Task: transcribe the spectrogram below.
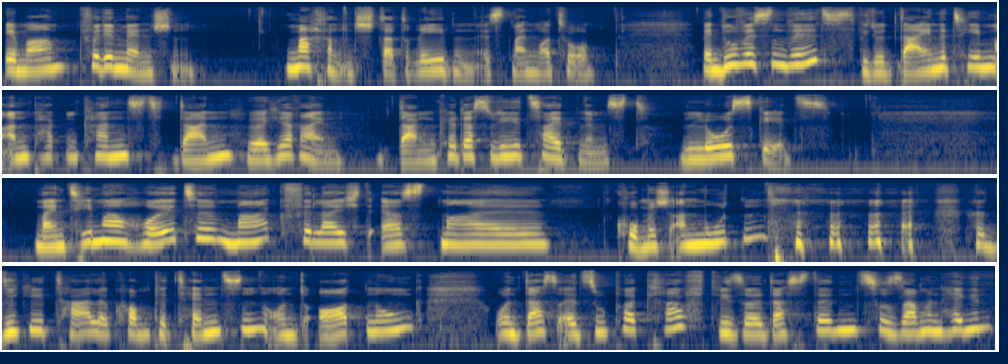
immer für den Menschen. Machen statt reden ist mein Motto. Wenn du wissen willst, wie du deine Themen anpacken kannst, dann hör hier rein. Danke, dass du dir die Zeit nimmst. Los geht's. Mein Thema heute mag vielleicht erstmal komisch anmuten. Digitale Kompetenzen und Ordnung und das als Superkraft. Wie soll das denn zusammenhängen?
